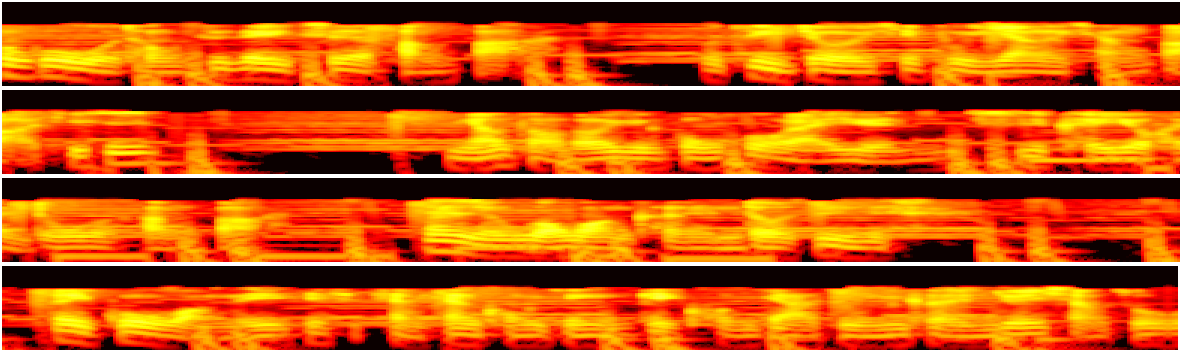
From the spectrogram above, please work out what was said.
通过我同事这一次的方法，我自己就有一些不一样的想法。其实你要找到一个供货来源，是可以有很多的方法，但是往往可能都是。被过往的一些想象空间给框架住，你可能就会想说，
